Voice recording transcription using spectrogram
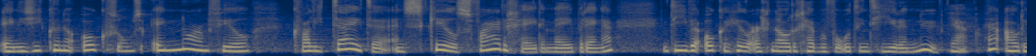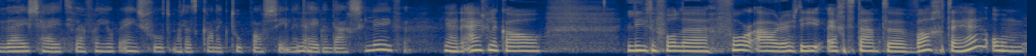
energie kunnen ook soms enorm veel kwaliteiten en skills, vaardigheden meebrengen. Die we ook heel erg nodig hebben, bijvoorbeeld in het hier en nu. Ja. oude wijsheid waarvan je opeens voelt, maar dat kan ik toepassen in het hedendaagse leven. Ja, en eigenlijk al liefdevolle voorouders die echt staan te wachten hè, om,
